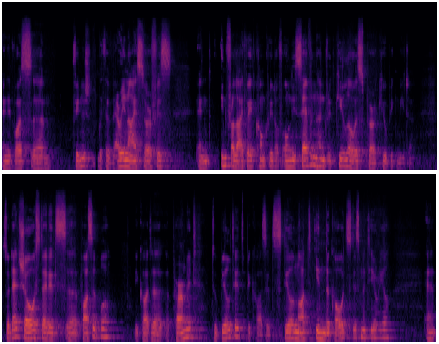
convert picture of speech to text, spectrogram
And it was um, finished with a very nice surface and infra-lightweight concrete of only 700 kilos per cubic meter. So that shows that it's uh, possible. We got a, a permit to build it because it's still not in the codes, this material. And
